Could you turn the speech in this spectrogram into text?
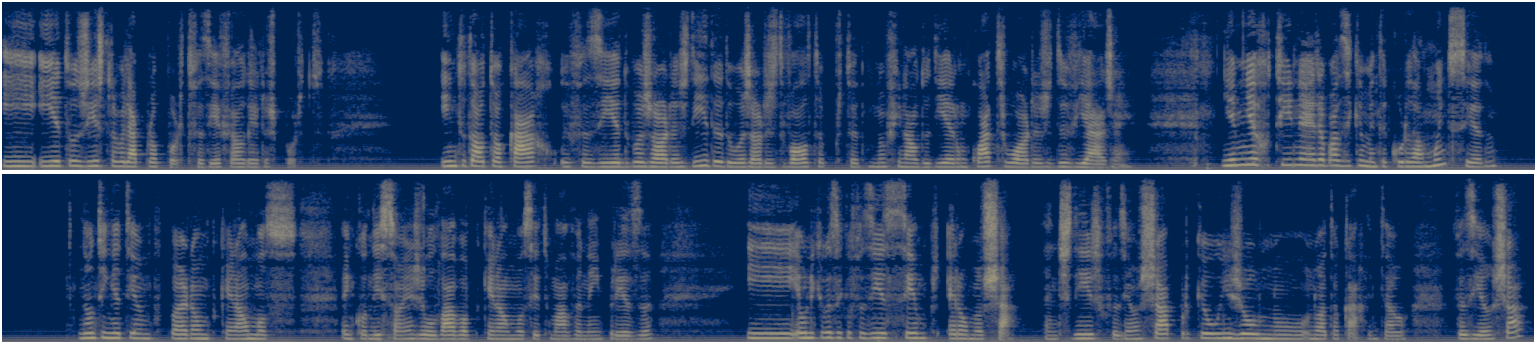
e ia todos os dias trabalhar para o Porto, fazia Felgueiras Porto. Indo de autocarro, eu fazia duas horas de ida, duas horas de volta, portanto, no final do dia eram quatro horas de viagem. E a minha rotina era basicamente acordar muito cedo, não tinha tempo para um pequeno almoço em condições, eu levava o pequeno almoço e tomava na empresa e a única coisa que eu fazia sempre era o meu chá. Antes de ir, fazia um chá porque eu enjoo no, no autocarro. Então fazia um chá.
